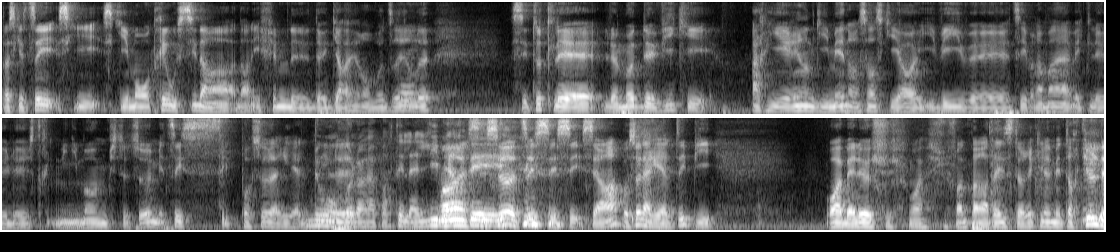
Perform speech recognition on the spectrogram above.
Parce que, tu sais, ce qui, est- ce qui est montré aussi dans, dans les films de, de guerre, on va dire, Ouais. c'est tout le, le mode de vie qui est arriéré, entre guillemets, dans le sens qu'ils ah, ils vivent euh, tu sais, vraiment avec le, le strict minimum puis tout ça. Mais tu sais, c'est pas ça la réalité. Nous, on là. va leur apporter la Ouais, liberté. c'est ça, tu sais, c'est- c'est c'est vraiment pas ça la réalité. Puis, ouais, ben là, je suis ouais, je suis fan de parenthèse historique, là, mais tu recules de.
